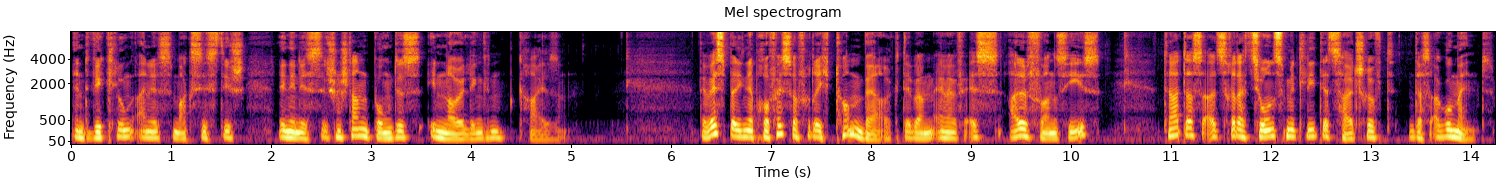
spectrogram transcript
Entwicklung eines marxistisch-leninistischen Standpunktes in neulinken Kreisen. Der Westberliner Professor Friedrich Tomberg, der beim MFS Alfons hieß, tat das als Redaktionsmitglied der Zeitschrift Das Argument.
